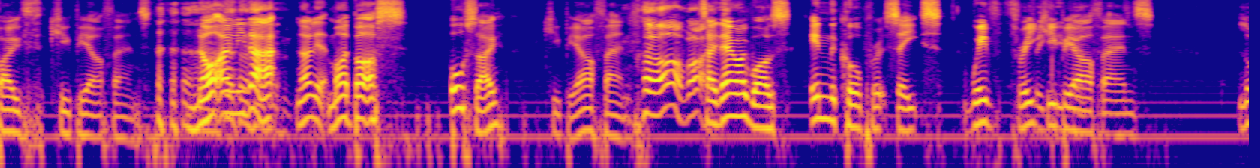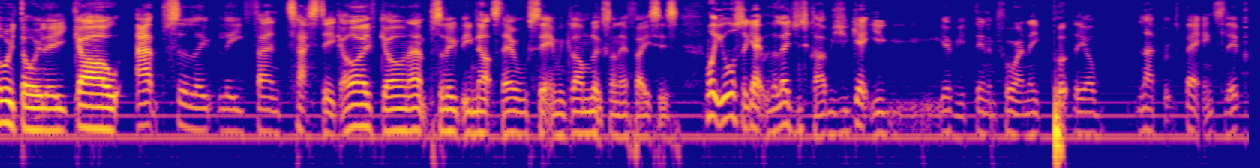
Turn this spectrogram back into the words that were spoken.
both QPR fans. not only that, not only that, my boss also QPR fan. Oh, right. So there I was in the corporate seats with three, Three QPR, fans. Lloyd Doyley goal, absolutely fantastic. I've gone absolutely nuts. They're all sitting with glum looks on their faces. What you also get with the Legends Club is you get you, you have your dinner before and they put the old Ladbrokes betting slip,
